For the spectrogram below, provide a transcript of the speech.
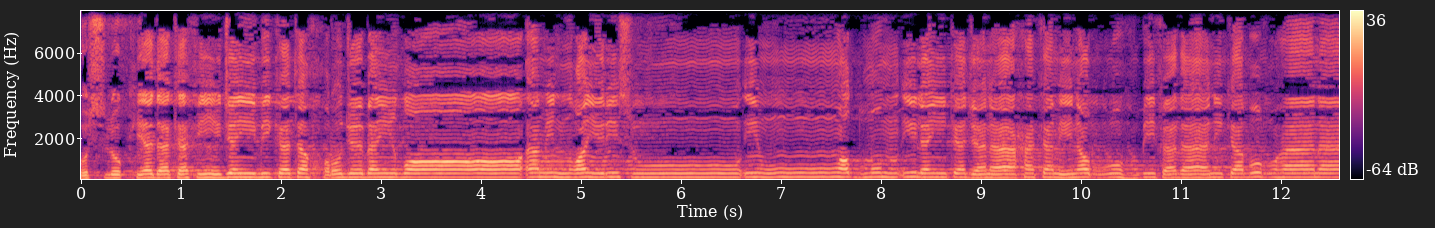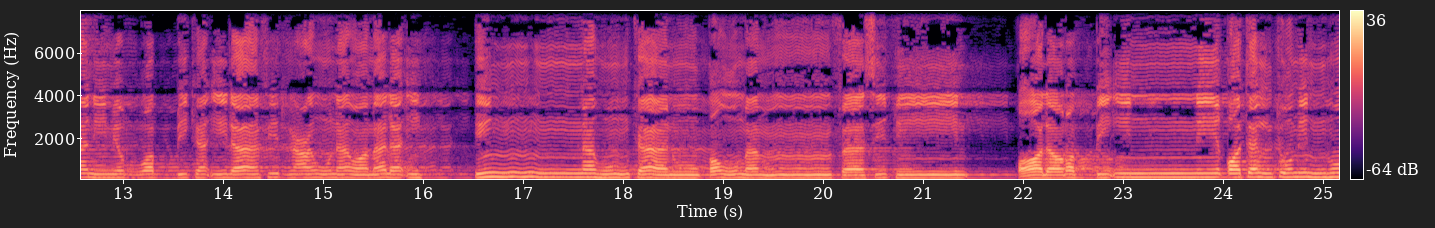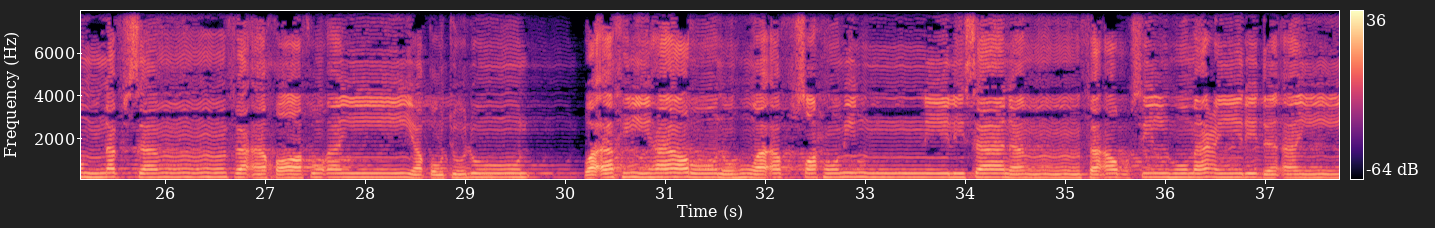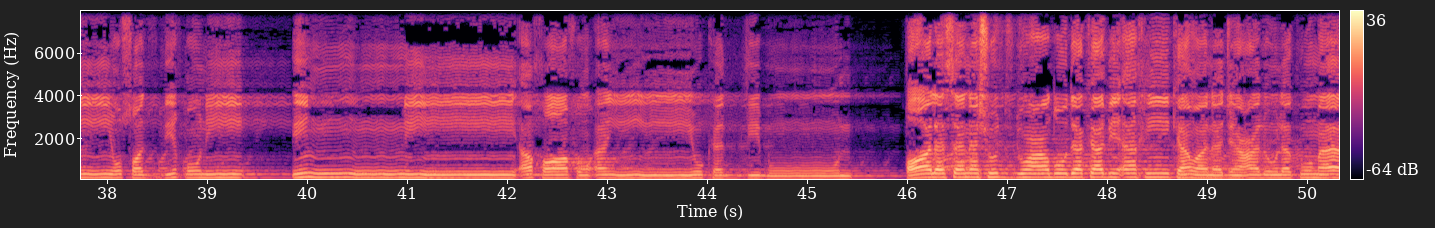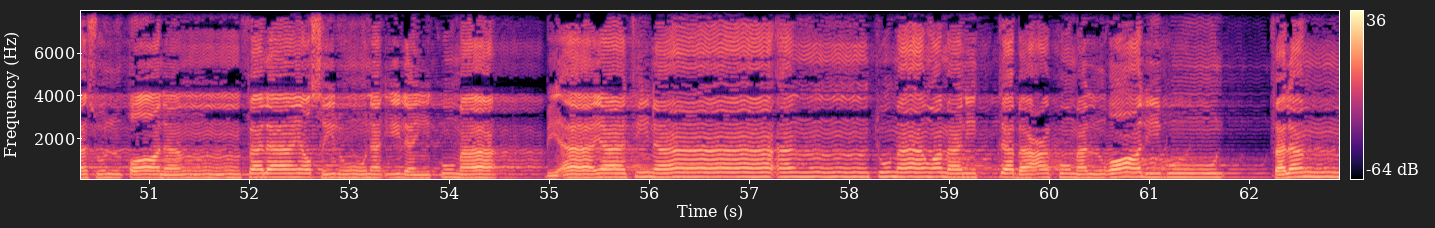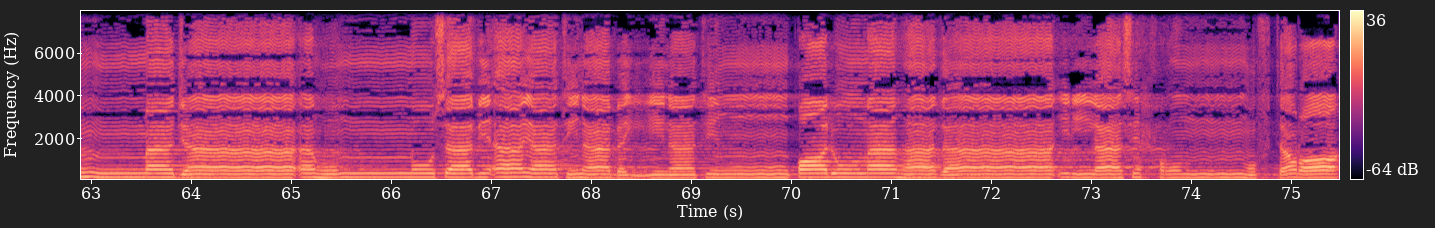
أسلك يدك في جيبك تخرج بيضاء من غير سوء واضمم إليك جناحك من الرهب فذلك برهانان من ربك إلى فرعون وملئه. إنهم كانوا قوما فاسقين. قال رب إني قتلت منهم نفسا فأخاف أن يقتلون. وأخي هارون هو أفصح مني لسانا فأرسله معي رد أن يصدقني. إني أخاف أن يكذبون. قال سنشد عضدك بأخيك ونجعل لكما سلطانا فلا يصلون إليكما. بآياتنا أنتما ومن اتبعكما الغالبون فلما جاءهم موسى بآياتنا بينات قالوا ما هذا إلا سحر مفترى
